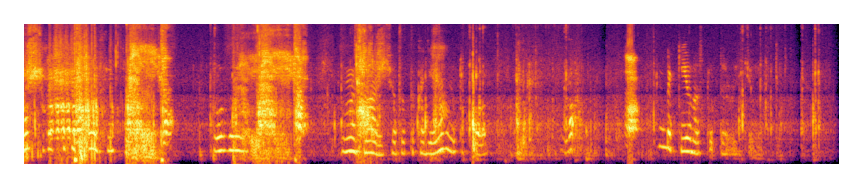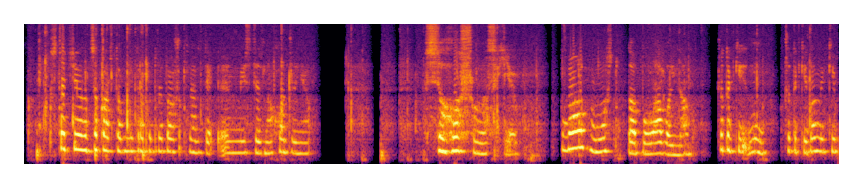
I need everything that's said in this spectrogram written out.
Ну, що таке фіфті? Ну, ви... Не знаю, що тут така деревня. Ну, ну, такі у нас тут життя. Кстати, ця карта мені треба щоб знати е, місце знаходження всього, що у нас є. Да, у нас тут була війна. Що такі, ну, що такі домики?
